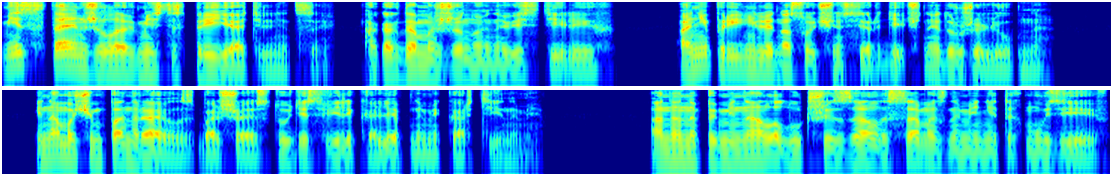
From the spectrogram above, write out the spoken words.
Мисс Стайн жила вместе с приятельницей, а когда мы с женой навестили их, они приняли нас очень сердечно и дружелюбно. И нам очень понравилась большая студия с великолепными картинами. Она напоминала лучшие залы самых знаменитых музеев.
